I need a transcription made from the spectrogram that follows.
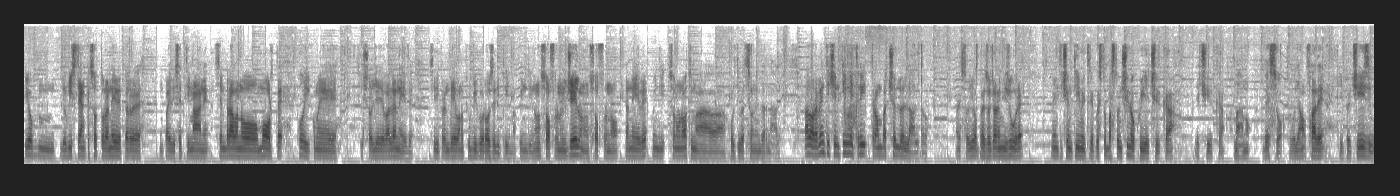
Io mh, le ho viste anche sotto la neve per un paio di settimane. Sembravano morte. Poi come si scioglieva la neve si riprendevano più vigorose di prima, quindi non soffrono il gelo, non soffrono la neve, quindi sono un'ottima coltivazione invernale. Allora 20 cm tra un baccello e l'altro, adesso io ho preso già le misure, 20 cm questo bastoncino qui è circa, è circa mano. Adesso se vogliamo fare i precisi,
